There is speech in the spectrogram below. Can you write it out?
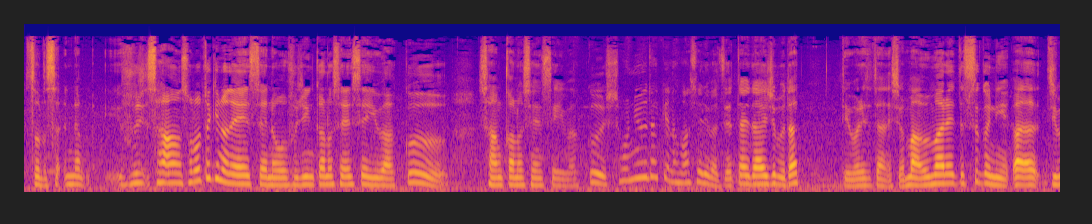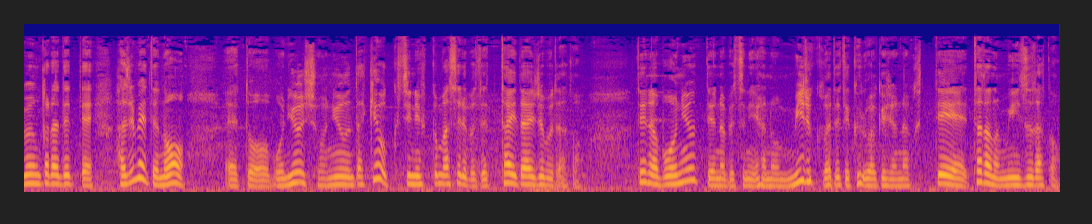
そのさなんかその時の年生の婦人科の先生曰く産科の先生曰く初乳だけ飲ませれば絶対大丈夫だって言われてたんですよ、まあ、生まれてすぐにあ自分から出て初めての、えっと母乳初乳だけを口に含ませれば絶対大丈夫だと。っていうのは母乳っていうのは別にあのミルクが出てくるわけじゃなくてただの水だと。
